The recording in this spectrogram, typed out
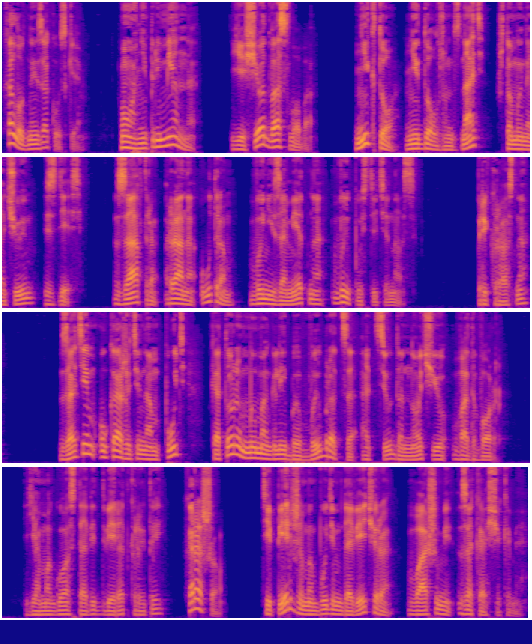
холодные закуски». «О, непременно!» Еще два слова. Никто не должен знать, что мы ночуем здесь. Завтра, рано утром, вы незаметно выпустите нас. Прекрасно. Затем укажете нам путь, которым мы могли бы выбраться отсюда ночью во двор. Я могу оставить дверь открытой? Хорошо. Теперь же мы будем до вечера вашими заказчиками.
